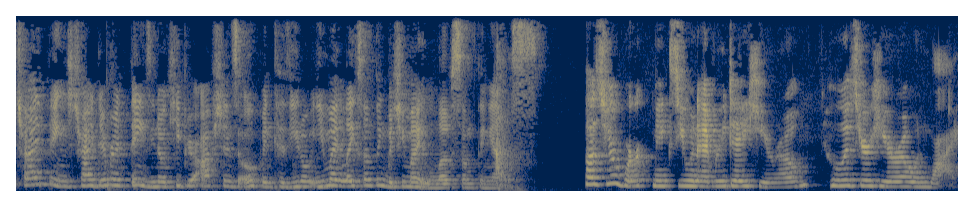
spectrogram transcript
try things try different things you know keep your options open because you don't you might like something but you might love something else because your work makes you an everyday hero, who is your hero and why?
